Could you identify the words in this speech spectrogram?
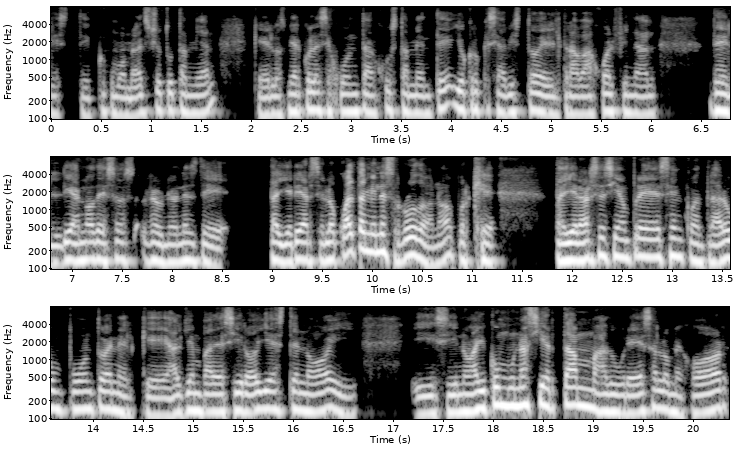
este, como me has dicho tú también, que los miércoles se juntan justamente. Yo creo que se ha visto el trabajo al final del día, ¿no? De esas reuniones de tallerearse, lo cual también es rudo, ¿no? Porque tallerarse siempre es encontrar un punto en el que alguien va a decir, oye, este no, y, y si no hay como una cierta madurez, a lo mejor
